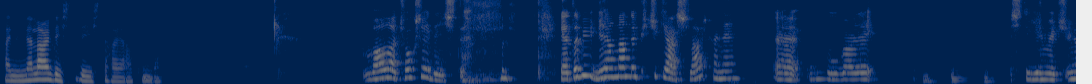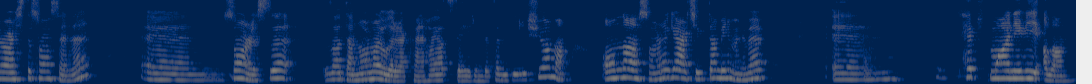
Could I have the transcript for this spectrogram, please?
hani neler değişti, değişti hayatında? Valla çok şey değişti. ya tabii bir yandan da küçük yaşlar hani e, bu böyle işte 23 üniversite son sene e, sonrası zaten normal olarak hani hayat seyrinde tabii gelişiyor ama ondan sonra gerçekten benim önüme e, hep manevi alan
